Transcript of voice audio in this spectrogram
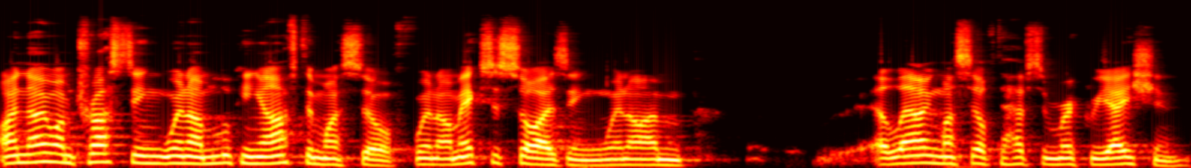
I know I'm trusting when I'm looking after myself, when I'm exercising, when I'm allowing myself to have some recreation.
